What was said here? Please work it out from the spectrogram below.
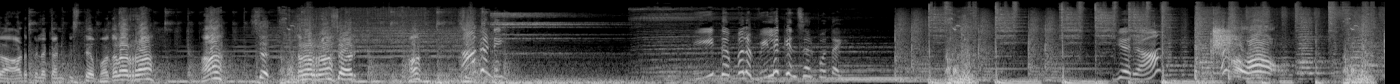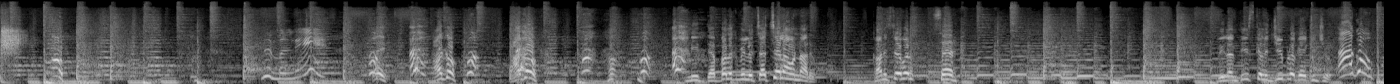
ఒంటరిగా ఆడపిల్ల కనిపిస్తే వదలర్రా? ఆ? వదలర్రా? సార్. ఆగండి. ఈ దెబ్బలు వీళ్ళకేం సరిపోతాయి? ఎరా? మిమ్మల్ని? ఆగో. ఆగో. నీ దెబ్బలకు వీళ్ళు చచ్చేలా ఉన్నారు. కానిస్టేబుల్. సార్. వీళ్ళని తీసుకెళ్ళి జీప్లోకి ఎక్కించు. ఆగు.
